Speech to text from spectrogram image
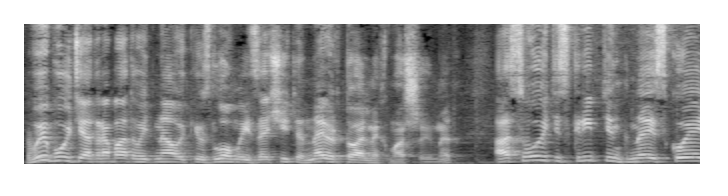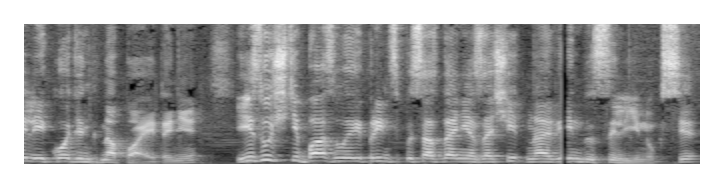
вы будете отрабатывать навыки взлома и защиты на виртуальных машинах, освоите скриптинг на SQL и кодинг на Python, изучите базовые принципы создания защит на Windows и Linux,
